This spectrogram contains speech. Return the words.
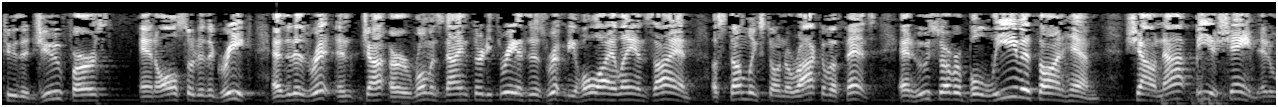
to the Jew first and also to the Greek, as it is written in John, or Romans 9:33, as it is written, "Behold, I lay in Zion a stumbling stone, a rock of offense, and whosoever believeth on him shall not be ashamed." And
